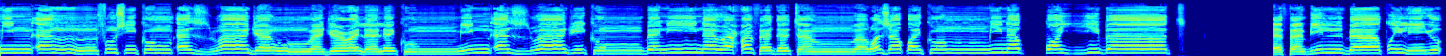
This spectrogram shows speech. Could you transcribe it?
مِّنْ أَنفُسِكُمْ أَزْوَاجًا وَجَعَلَ لَكُم مِّنْ أَزْوَاجِكُمْ بَنِينَ وَحَفَدَةً وَرَزَقَكُم مِّنَ الطَّيِّبَاتِ. أَفَبِالْبَاطِلِ يُؤْمِنُونَ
